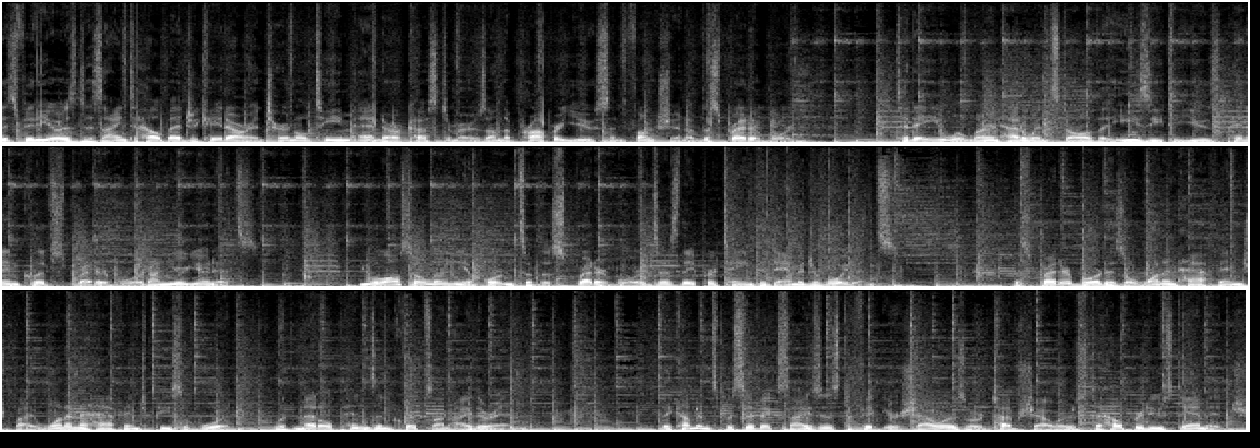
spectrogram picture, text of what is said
This video is designed to help educate our internal team and our customers on the proper use and function of the spreader board. Today you will learn how to install the easy-to-use pin and clip spreader board on your units. You will also learn the importance of the spreader boards as they pertain to damage avoidance. The spreader board is a 1.5 inch by 1.5 inch piece of wood with metal pins and clips on either end. They come in specific sizes to fit your showers or tub showers to help reduce damage.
